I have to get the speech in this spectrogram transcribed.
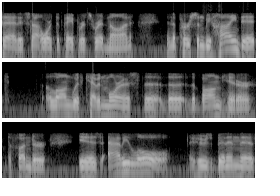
said, it's not worth the paper it's written on. And the person behind it, along with Kevin Morris, the, the, the bong hitter, the funder, is Abbe Lowell, who's been in this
